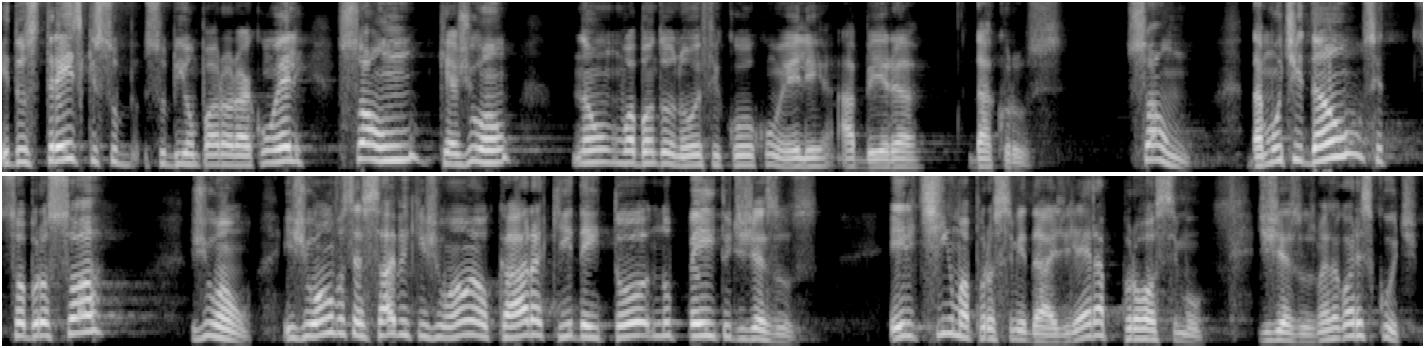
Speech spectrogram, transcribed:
E dos três que sub, subiam para orar com ele, só um, que é João, não o abandonou e ficou com ele à beira da cruz. Só um. Da multidão sobrou só João. E João, você sabe que João é o cara que deitou no peito de Jesus. Ele tinha uma proximidade, ele era próximo de Jesus. Mas agora escute.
